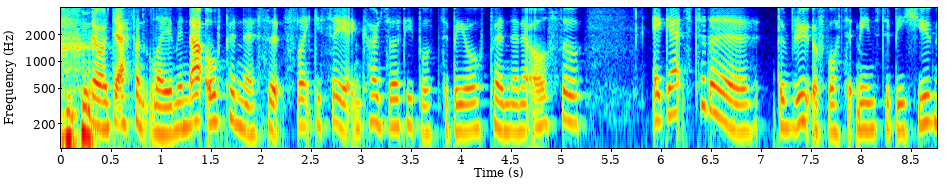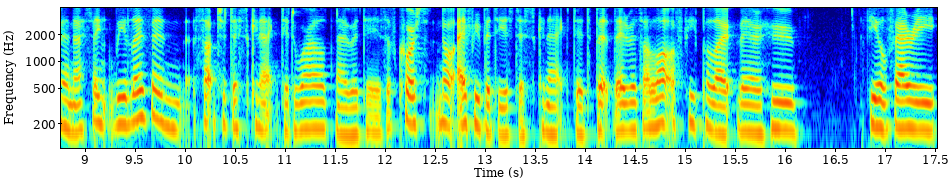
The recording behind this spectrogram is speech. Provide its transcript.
no, definitely. I mean that openness, it's like you say, it encourages other people to be open and it also it gets to the the root of what it means to be human. I think we live in such a disconnected world nowadays. Of course, not everybody is disconnected, but there is a lot of people out there who feel very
